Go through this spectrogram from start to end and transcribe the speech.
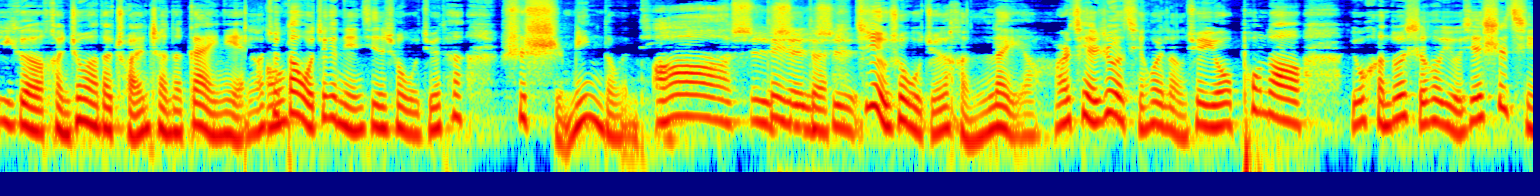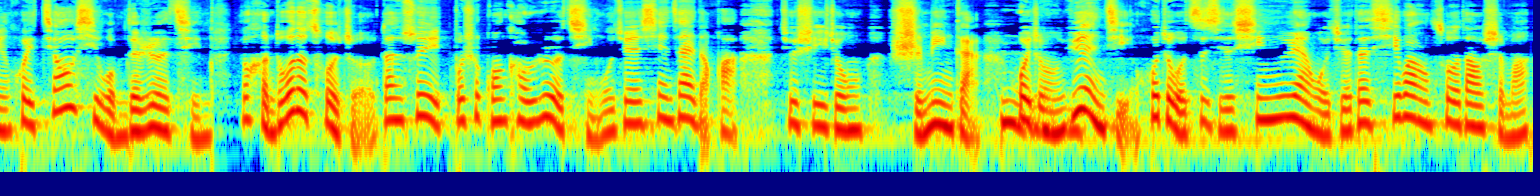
一个很重要的传承的概念。然后就到我这个年纪的时候，我觉得是使命的问题。哦，是，对对对。其实有时候我觉得很累啊，而且热情会冷却。有碰到有很多时候，有些事情会浇熄我们的热情，有很多的挫折。但所以不是光靠热情。我觉得现在的话，就是一种使命感，或者一种愿景，或者我自己的心愿。我觉得希望做到什么？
